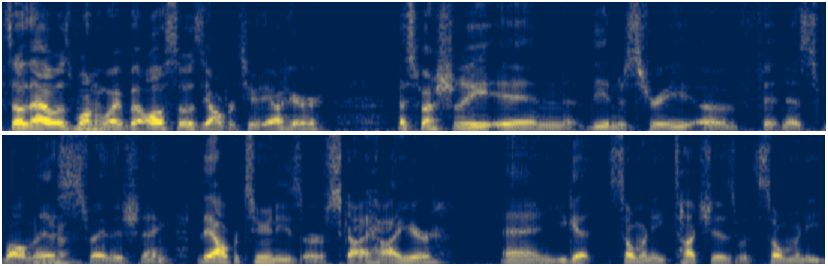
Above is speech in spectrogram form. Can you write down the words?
so that was one way, but also is the opportunity out here, especially in the industry of fitness, wellness, Yeah. strength conditioning. The opportunities are sky high here, and you get so many touches with so many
